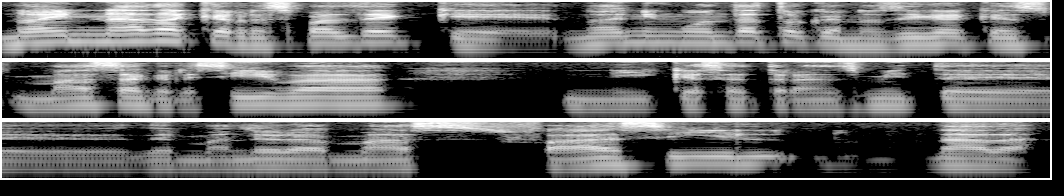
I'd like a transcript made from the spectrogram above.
no hay nada que respalde que, no hay ningún dato que nos diga que es más agresiva, ni que se transmite de manera más fácil, nada.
